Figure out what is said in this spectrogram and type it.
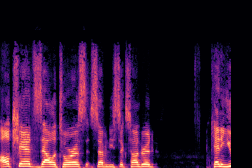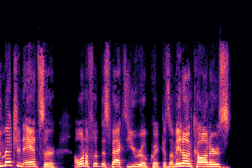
I'll chance Zalatoris at 7,600. Kenny, you mentioned Ancer. I want to flip this back to you real quick because I'm in on Conners.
